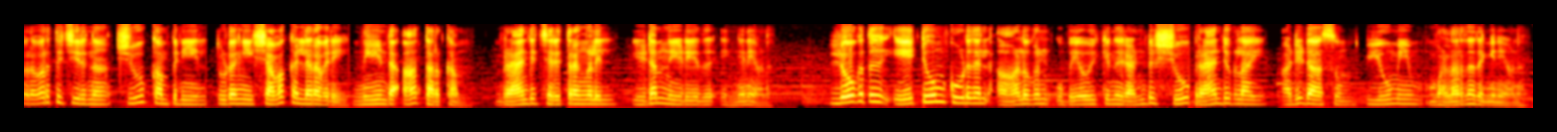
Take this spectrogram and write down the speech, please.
പ്രവർത്തിച്ചിരുന്ന ഷൂ കമ്പനിയിൽ തുടങ്ങി ശവക്കല്ലറ വരെ നീണ്ട ആ തർക്കം ബ്രാൻഡ് ചരിത്രങ്ങളിൽ ഇടം നേടിയത് എങ്ങനെയാണ്? ലോകത്ത് ഏറ്റവും കൂടുതൽ ആളുകൾ ഉപയോഗിക്കുന്ന രണ്ട് ഷൂ ബ്രാൻഡുകളായി അഡിഡാസും പ്യൂമിയും വളർന്നതെങ്ങനെയാണ്?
